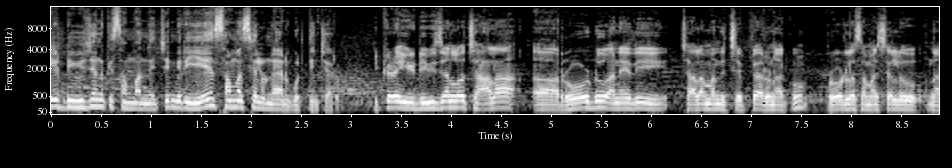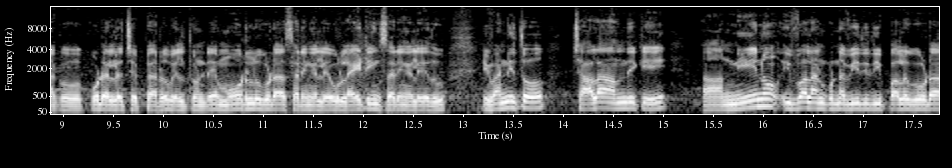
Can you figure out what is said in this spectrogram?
ఈ డివిజన్కి సంబంధించి మీరు ఏ సమస్యలు ఉన్నాయని గుర్తించారు? ఇక్కడ ఈ డివిజన్లో చాలా రోడ్డు అనేది చాలామంది చెప్పారు నాకు. రోడ్ల సమస్యలు నాకు కూడల్లో చెప్పారు వెళ్తుంటే. మోర్లు కూడా సరిగా లేవు లైటింగ్ సరిగా లేదు. ఇవన్నీతో చాలా మందికి నేను ఇవ్వాలనుకున్న వీధి దీపాలు కూడా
